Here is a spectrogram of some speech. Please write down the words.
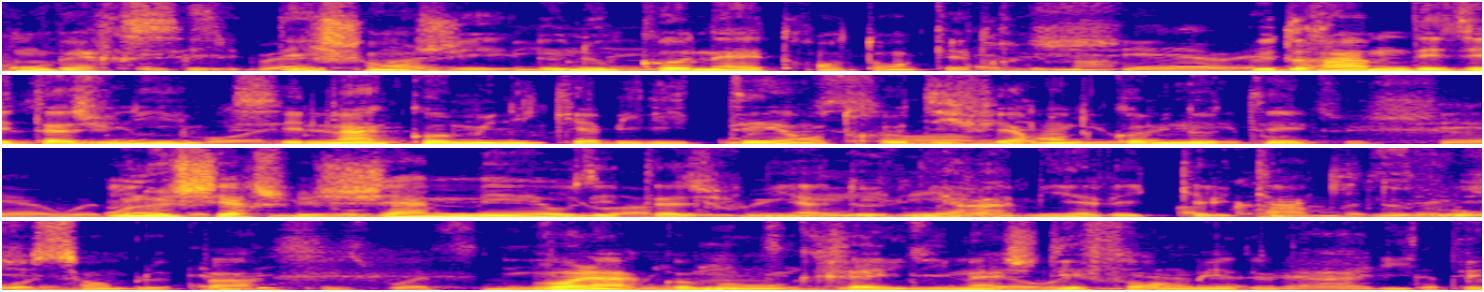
converser, d'échanger, de nous connaître en tant qu'être humain. Le drame des États-Unis, c'est l'incommunicabilité entre différentes communautés. On ne cherche jamais aux États-Unis à devenir ami avec quelqu'un qui ne vous ressemble pas. Voilà comment on crée une image déformée de la réalité.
